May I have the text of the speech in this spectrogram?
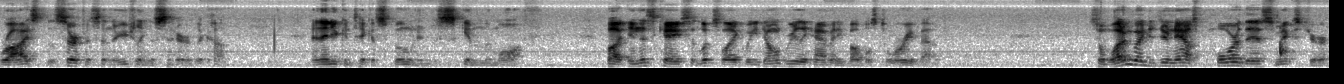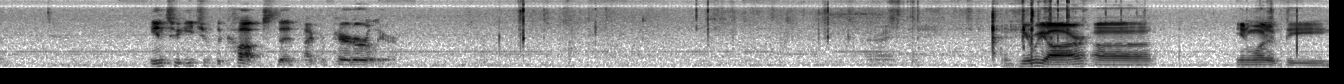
rise to the surface and they're usually in the center of the cup. And then you can take a spoon and just skim them off. But in this case, it looks like we don't really have any bubbles to worry about. So what I'm going to do now is pour this mixture into each of the cups that I prepared earlier. All right. And here we are uh, in one of the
